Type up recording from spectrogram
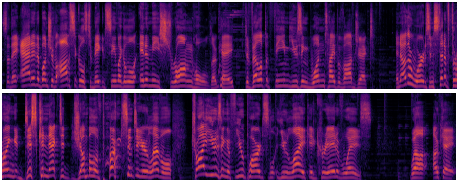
So they added a bunch of obstacles to make it seem like a little enemy stronghold, okay? Develop a theme using one type of object. In other words, instead of throwing a disconnected jumble of parts into your level, try using a few parts you like in creative ways. Well, okay,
